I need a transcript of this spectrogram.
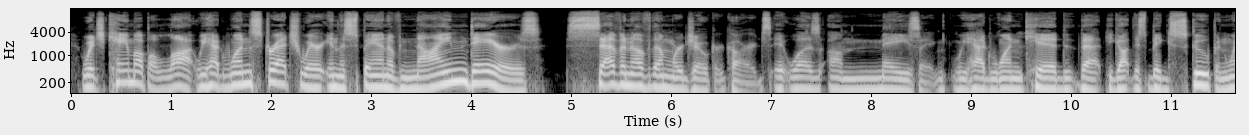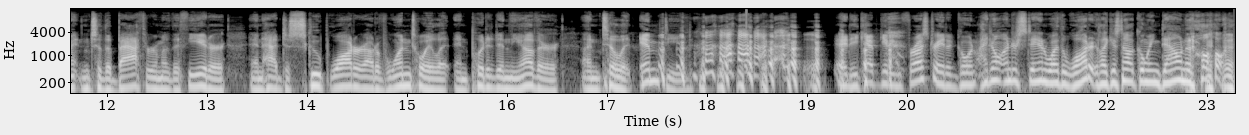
which came up a lot. We had one stretch where, in the span of nine dares, seven of them were Joker cards. It was amazing. We had one kid that he got this big scoop and went into the bathroom of the theater and had to scoop water out of one toilet and put it in the other until it emptied. and he kept getting frustrated, going, I don't understand why the water, like, it's not going down at all.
